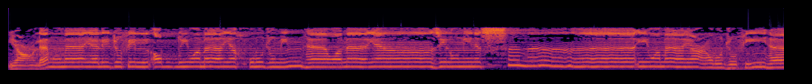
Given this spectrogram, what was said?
يعلم ما يلج في الأرض وما يخرج منها وما ينزل من السماء وما يعرج فيها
